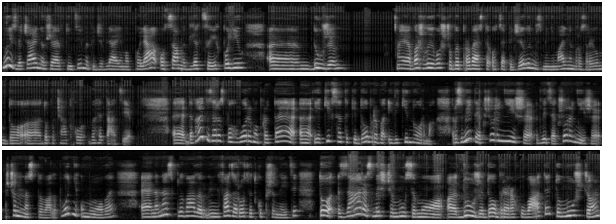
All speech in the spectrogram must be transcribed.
Ну і звичайно, вже в кінці ми підживляємо поля. От саме для цих полів ем, дуже. Е, Важливо, щоб провести оце підживлення з мінімальним розривом до, е, до початку вегетації. Е, Давайте зараз поговоримо про те, які все-таки добрива і в які нормах. Розумієте, якщо раніше, дивіться, якщо раніше, що на нас впливало? Погодні умови, на нас впливала фаза розвитку пшениці, то зараз ми ще мусимо дуже добре рахувати, тому що.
